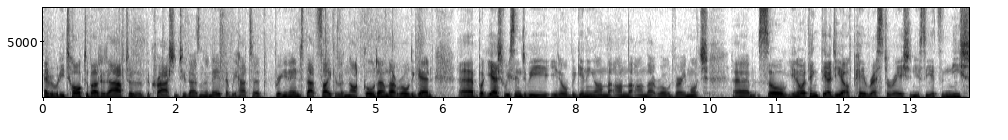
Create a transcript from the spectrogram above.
everybody talked about it after the, the, crash in 2008, that we had to bring an end to that cycle and not go down that road again. Uh, but yes, we seem to be, you know, beginning on the on the on that road very much. Um, so, you know, I think the idea of pay restoration, you see, it's a neat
